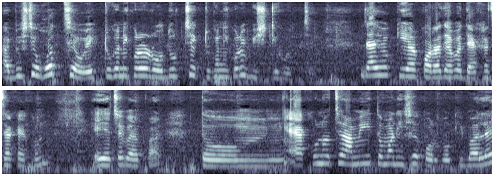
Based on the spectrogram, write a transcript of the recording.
আর বৃষ্টি হচ্ছেও, একটুখানি করে রোদ উঠছে, একটুখানি করে বৃষ্টি হচ্ছে। যাই হোক, কী আর করা যাবে, দেখা যাক এখন। এই হচ্ছে ব্যাপার। তো এখন হচ্ছে আমি তোমার ইসে করব, কি বলে?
